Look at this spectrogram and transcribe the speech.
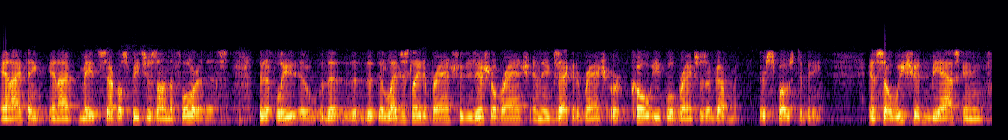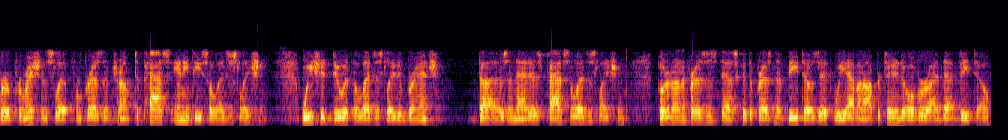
And I think, and I've made several speeches on the floor of this, that if le- the, the, that the legislative branch, the judicial branch, and the executive branch are co-equal branches of government. They're supposed to be. And so we shouldn't be asking for a permission slip from President Trump to pass any piece of legislation. We should do what the legislative branch does, and that is pass the legislation, put it on the president's desk. If the president vetoes it, we have an opportunity to override that veto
